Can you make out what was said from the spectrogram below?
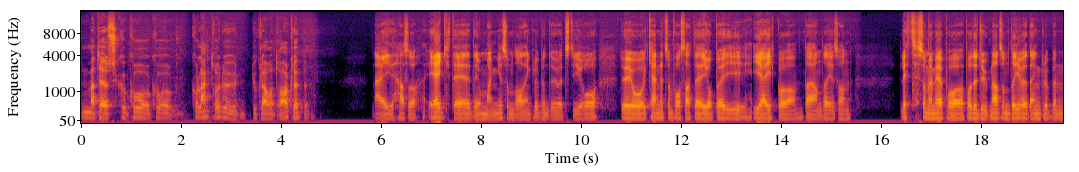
Men Mathias, hvor, hvor, hvor, langt tror du du klarer å dra klubben? Nei, altså jeg det, det, er jo mange som drar den klubben. Du er jo et styre, og du er jo Kenneth som fortsatt jobber i, i Eik, og det er andre i sånn litt som er med på både dugnad, som driver den klubben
